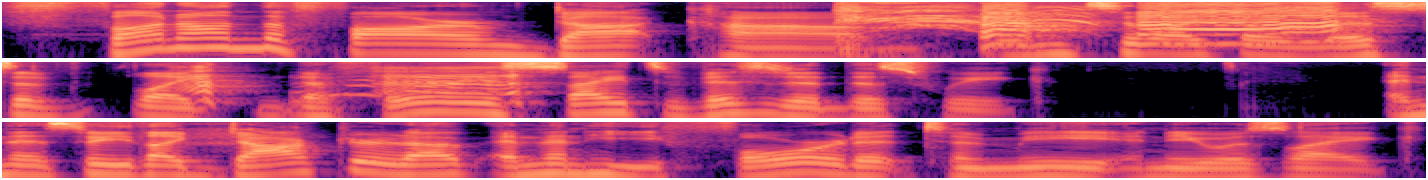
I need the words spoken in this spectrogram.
funonthefarm.com into like the list of like nefarious sites visited this week and then so he like doctored it up and then he forwarded it to me and he was like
